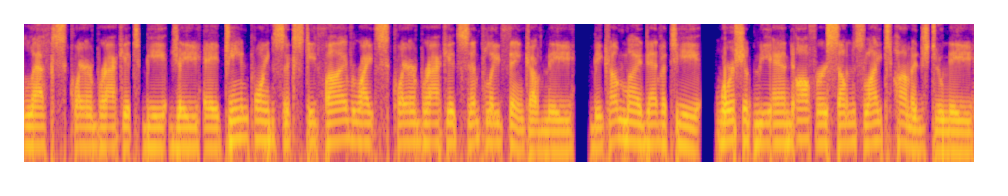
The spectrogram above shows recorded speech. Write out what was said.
left square bracket BG 18.65 right square bracket Simply think of me, become my devotee, worship me, and offer some slight homage to me.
